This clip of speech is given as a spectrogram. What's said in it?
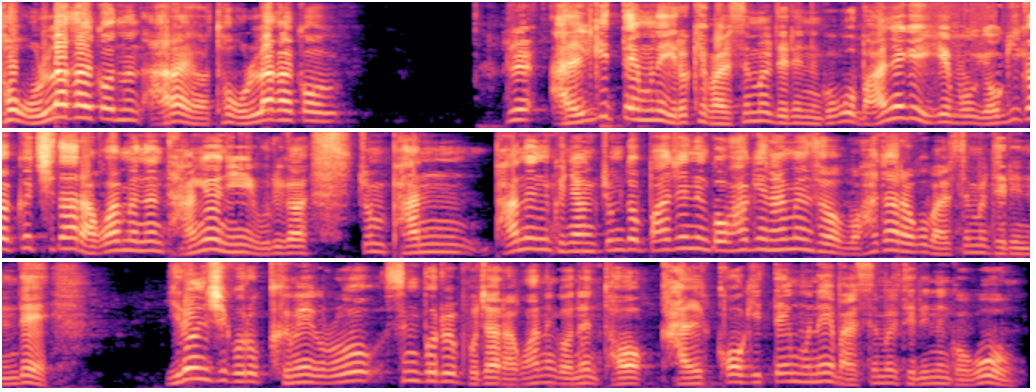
더 올라갈 거는 알아요. 더 올라갈 거를 알기 때문에 이렇게 말씀을 드리는 거고 만약에 이게 뭐 여기가 끝이다라고 하면은 당연히 우리가 좀 반 반은 그냥 좀 더 빠지는 거 확인하면서 뭐 하자라고 말씀을 드리는데 이런 식으로 금액으로 승부를 보자라고 하는 거는 더 갈 거기 때문에 말씀을 드리는 거고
